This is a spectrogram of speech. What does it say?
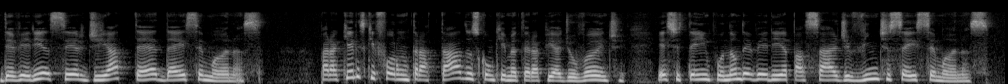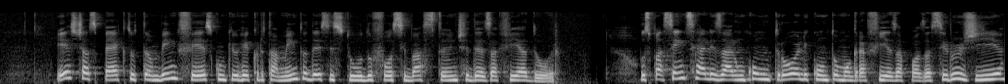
deveria ser de até 10 semanas. Para aqueles que foram tratados com quimioterapia adjuvante, este tempo não deveria passar de 26 semanas. Este aspecto também fez com que o recrutamento desse estudo fosse bastante desafiador. Os pacientes realizaram um controle com tomografias após a cirurgia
